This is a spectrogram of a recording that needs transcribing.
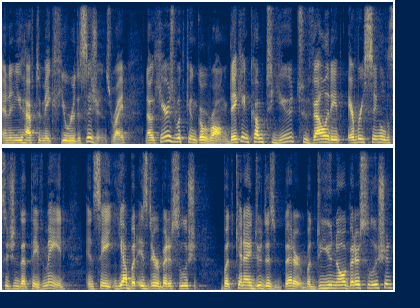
and then you have to make fewer decisions, right? Now, here's what can go wrong. They can come to you to validate every single decision that they've made and say, yeah, but is there a better solution? But can I do this better? But do you know a better solution?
